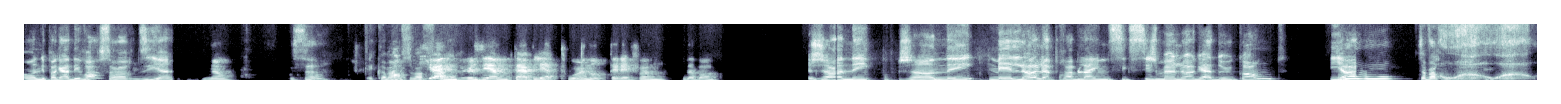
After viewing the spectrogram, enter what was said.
on n'est pas de voir sur ordi, hein? Non. C'est ça. Et comment Bon, tu vas a une faire? deuxième tablette ou un autre téléphone d'abord? J'en ai, j'en ai. Mais là, le problème, c'est que si je me log à deux comptes, hier, Ouh, ça va.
